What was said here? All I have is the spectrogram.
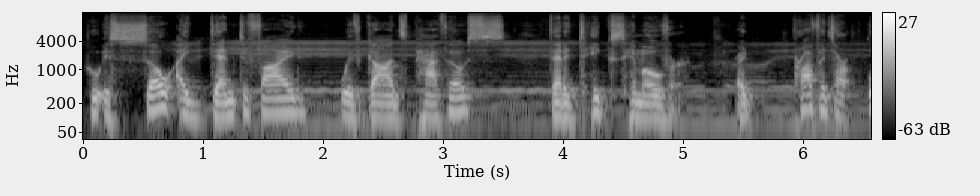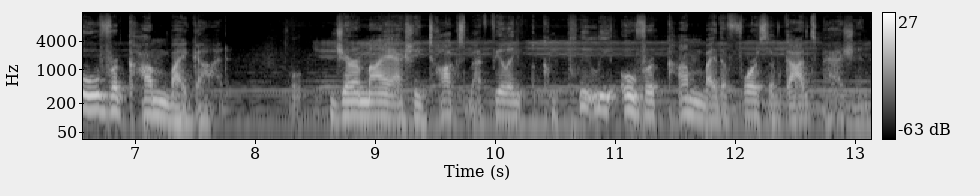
who is so identified with God's pathos that it takes him over, right? Prophets are overcome by God. Jeremiah actually talks about feeling completely overcome by the force of God's passion.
